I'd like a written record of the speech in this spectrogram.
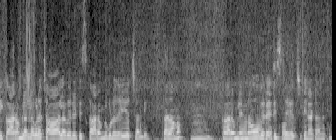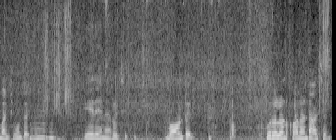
ఈ కారంలలో కూడా చాలా వెరైటీస్ కారంలు కూడా చేయొచ్చండి. కదమ్మా? కారంలో ఎన్నో వెరైటీస్ చేయొచ్చు. తినటానికి మంచిగా ఉంటుంది. ఏదైనా రుచి. బాగుంటుంది. కూరలు వండుకోవాలంటే ఆల్చండి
